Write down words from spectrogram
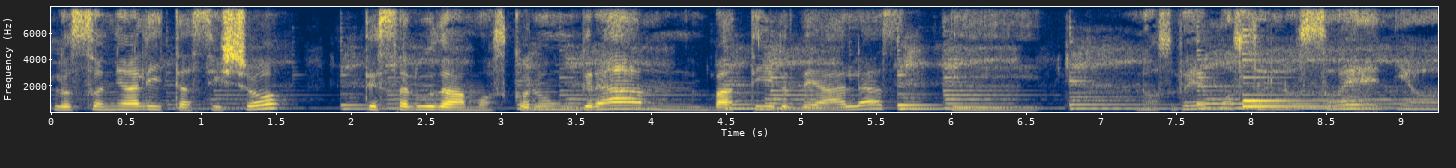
Los soñalitas y yo te saludamos con un gran batir de alas y nos vemos en los sueños.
